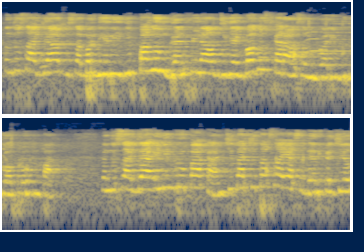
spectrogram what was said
tentu saja bisa berdiri di panggung Grand Final Jigeng Bagus Karangasem 2024. Tentu saja ini merupakan cita-cita saya sedari kecil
